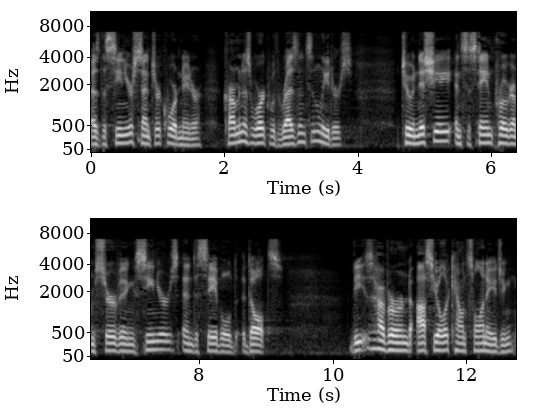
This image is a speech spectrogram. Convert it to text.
as the senior center coordinator, Carmen has worked with residents and leaders to initiate and sustain programs serving seniors and disabled adults. These have earned Osceola Council on Aging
